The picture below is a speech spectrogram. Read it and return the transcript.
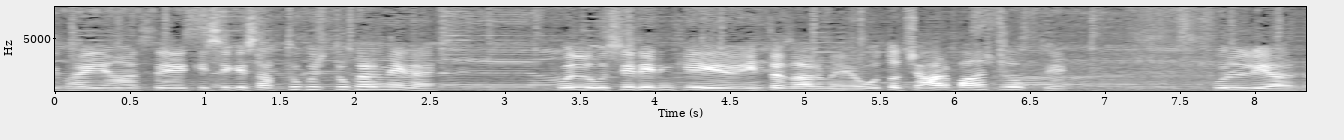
कि भाई यहाँ से किसी के साथ तो कुछ तो करने गए फुल उसी दिन के इंतज़ार में है। वो तो चार पाँच लोग थे। फुल यार।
